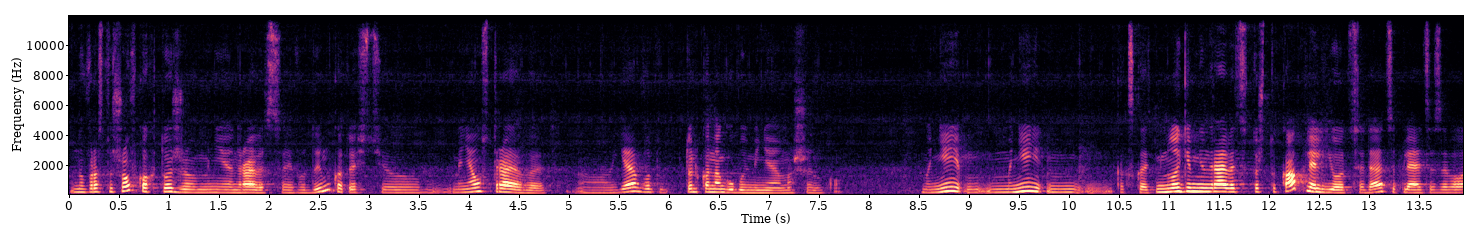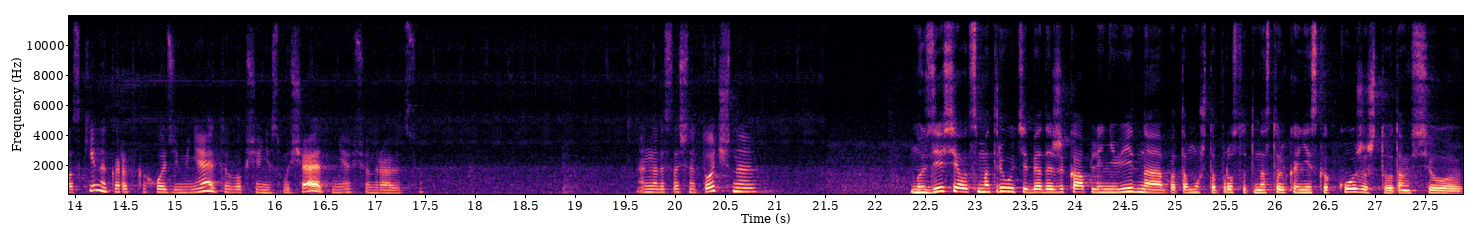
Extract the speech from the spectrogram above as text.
но в растушевках тоже мне нравится его дымка, то есть э, меня устраивает. Э, я вот только на губы меняю машинку. Мне, мне, как сказать, многим не нравится то, что капля льется, да, цепляется за волоски на короткоходе. Меня это вообще не смущает, мне все нравится. Она достаточно точная. Но здесь я вот смотрю, у тебя даже капли не видно, потому что просто ты настолько низко кожа, что там все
